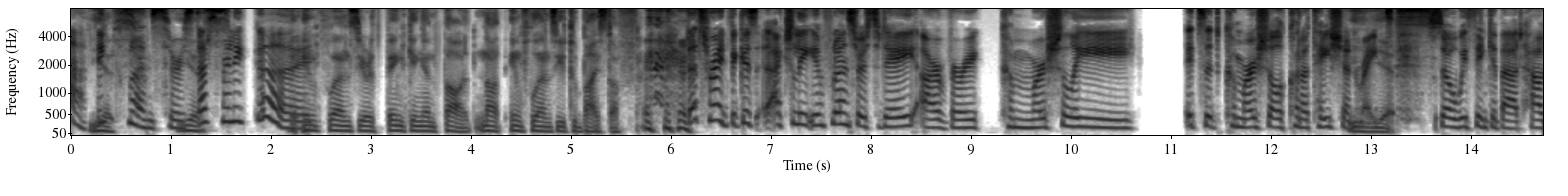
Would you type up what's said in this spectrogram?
thinkfluencers. Yes. That's really good. They influence your thinking and thought, not influence you to buy stuff. That's right, because actually influencers today are very commercially it's a commercial connotation, right? Yes. So we think about how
